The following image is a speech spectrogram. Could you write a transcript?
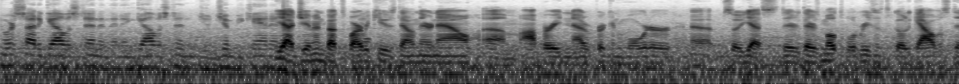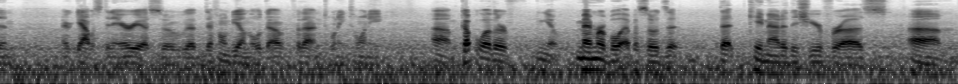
north side of Galveston, and then in Galveston, you- Jim Buchanan. yeah, Jim and Buck's Barbecue is down there now, um, operating out of brick and mortar. Uh, so yes, there's there's multiple reasons to go to Galveston or Galveston area. So uh, definitely be on the lookout for that in 2020. Um, a couple other you know memorable episodes that that came out of this year for us. Um,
